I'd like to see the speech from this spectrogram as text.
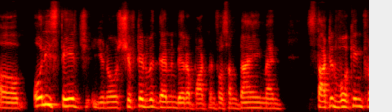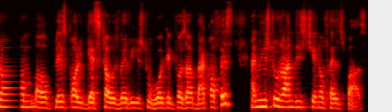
uh, early stage, you know, shifted with them in their apartment for some time and started working from a place called Guest House where we used to work. It was our back office and we used to run this chain of health spas.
